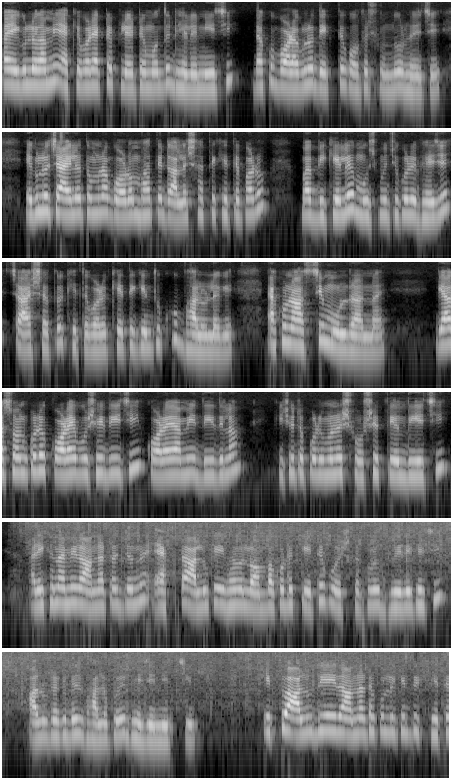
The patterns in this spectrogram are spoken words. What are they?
তাই এগুলো আমি একেবারে একটা প্লেটের মধ্যে ঢেলে নিয়েছি। দেখো বড়াগুলো দেখতে কত সুন্দর হয়েছে। এগুলো চাইলে তোমরা গরম ভাতে ডালের সাথে খেতে পারো, বা বিকেলে মুচমুচি করে ভেজে চায়ের সাথেও খেতে পারো, খেতে কিন্তু খুব ভালো লাগে। এখন আসছি মূল রান্নায়। গ্যাস অন করে কড়াই বসিয়ে দিয়েছি, কড়াই আমি দিয়ে দিলাম। কিছুটা পরিমাণে সর্ষের তেল দিয়েছি। আর এখানে আমি রান্নাটার জন্য একটা আলুকে এইভাবে লম্বা করে কেটে পরিষ্কার করে ধুয়ে রেখেছি। আলুটাকে বেশ ভালো করে ভেজে নিচ্ছি। একটু আলু দিয়ে এই রান্নাটা করলে কিন্তু খেতে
